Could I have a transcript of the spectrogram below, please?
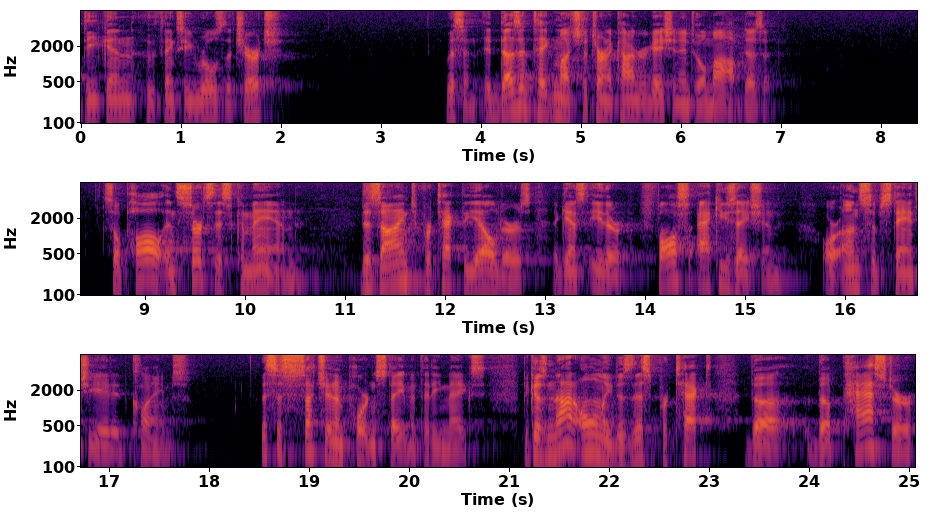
deacon who thinks he rules the church? Listen, it doesn't take much to turn a congregation into a mob, does it? So Paul inserts this command designed to protect the elders against either false accusation or unsubstantiated claims. This is such an important statement that he makes because not only does this protect the, the pastor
